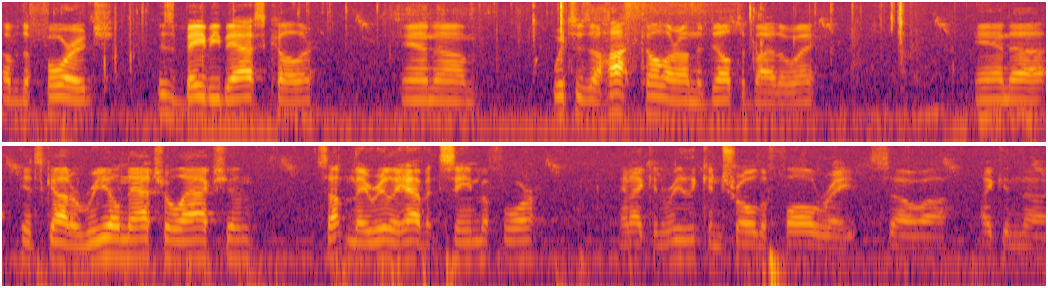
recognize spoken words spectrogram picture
of the forage. This is baby bass color, and um, which is a hot color on the Delta, by the way. And uh, it's got a real natural action, something they really haven't seen before and I can really control the fall rate. So uh, I can uh,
